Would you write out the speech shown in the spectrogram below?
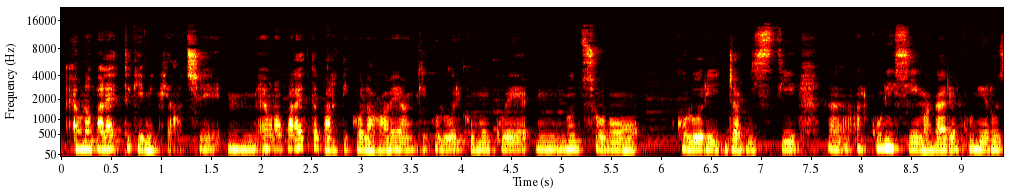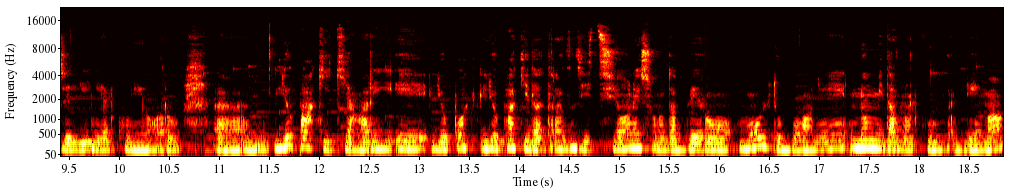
È una palette che mi piace, mm, è una palette particolare, anche i colori comunque mm, non sono colori già visti, eh, alcuni sì, magari alcuni rosellini, alcuni oro. Eh, gli opachi chiari e gli, op gli, opachi da transizione sono davvero molto buoni, non mi danno alcun problema.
